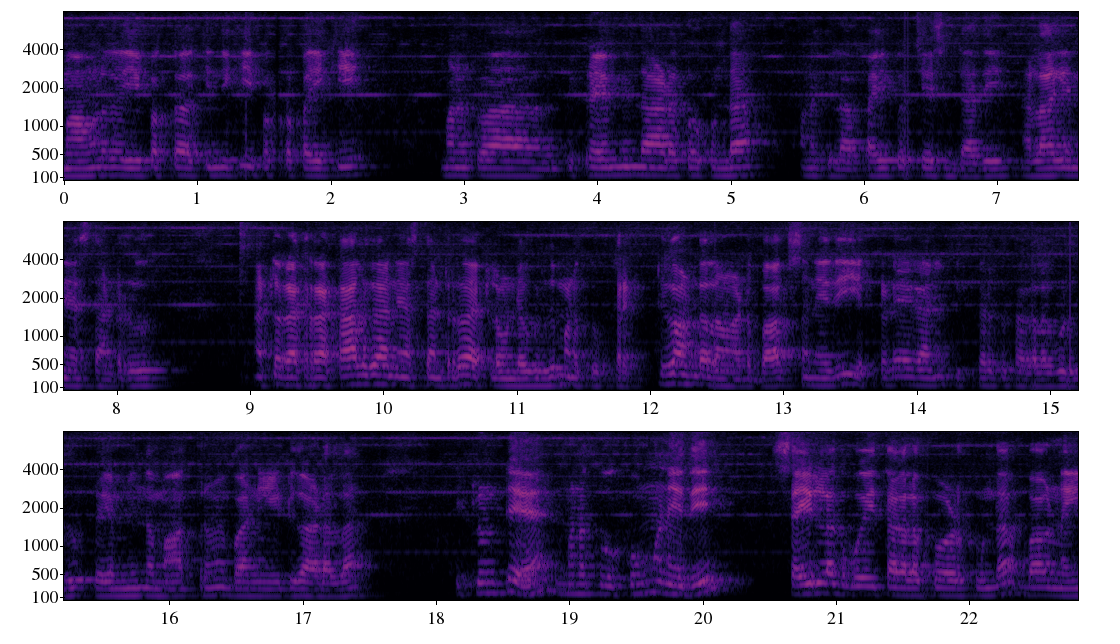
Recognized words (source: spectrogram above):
మామూలుగా ఈ పక్క కిందికి ఈ పక్క పైకి మనకు ఫ్రేమ్ మీద ఆడుకోకుండా మనకి ఇలా పైకి వచ్చేసి ఉంటుంది అలాగే నేస్తా అంటారు అట్లా రకరకాలుగా నేస్తుంటారు. అట్లా ఉండకూడదు. మనకు కరెక్ట్గా ఉండాలన్నమాట. బాక్స్ అనేది ఎక్కడే కానీ పిక్కర్కు తగలకూడదు. ఫ్రేమ్ మీద మాత్రమే బాగా నీట్గా ఆడాల. ఇట్లుంటే మనకు కొమ్ము అనేది సైడ్లకు పోయి తగలకూడకుండా బాగా నై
